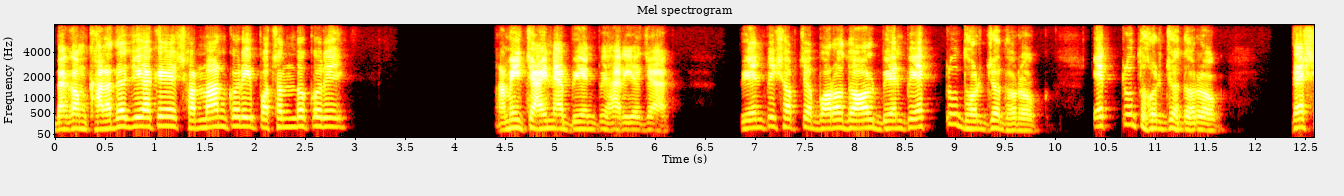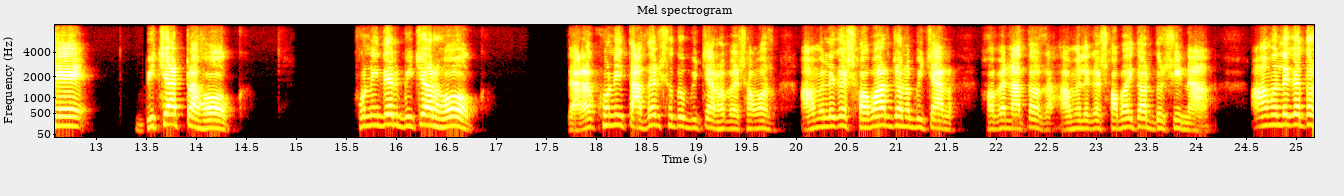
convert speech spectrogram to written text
বেগম খালেদা জিয়াকে সম্মান করি, পছন্দ করি। আমি চাই না বিএনপি হারিয়ে যাক। বিএনপি সবচেয়ে বড় দল বিএনপি একটু ধৈর্য ধরুক, একটু ধৈর্য ধরুক, দেশে বিচারটা হোক, খুনিদের বিচার হোক, যারা খুনি তাদের শুধু বিচার হবে আওয়ামী লীগের সবার জন্য বিচার হবে না তো, আওয়ামী লীগের সবাই তো আর দোষী না। আওয়ামী লীগে তো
